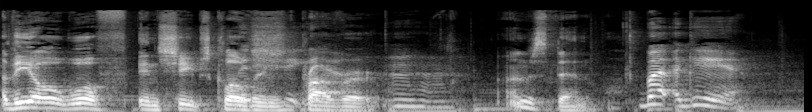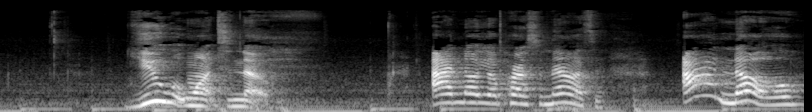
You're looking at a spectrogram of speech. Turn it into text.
The old wolf in sheep's clothing sheep, yeah. proverb. Mm-hmm. Understandable. but again, you would want to know. I know your personality. I know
